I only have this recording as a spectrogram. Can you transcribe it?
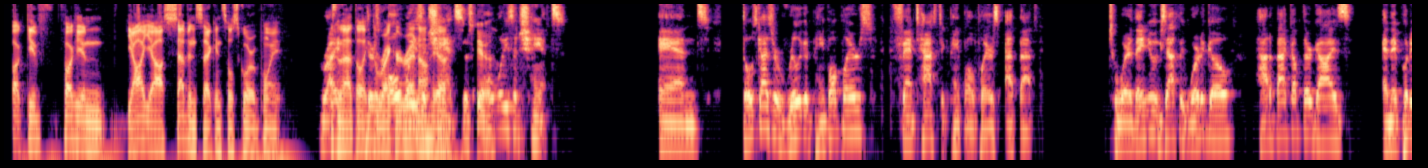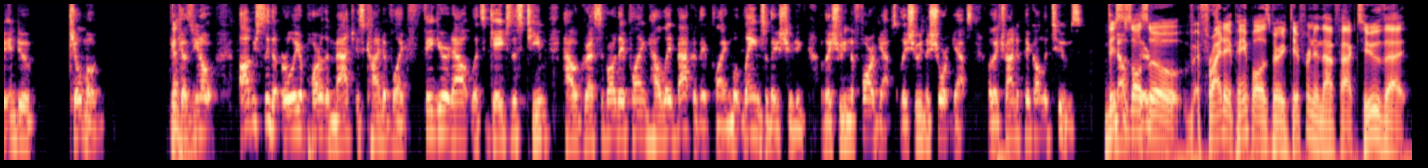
Fuck, give fucking Yaya seven seconds, he'll score a point. right? Isn't that the, like, the There's record right always now? A Yeah. chance. There's Yeah. always a chance. And those guys are really good paintball players, fantastic paintball players at that, to where they knew exactly where to go, how to back up their guys, and they put it into kill mode. Yeah. Because, you know, obviously the earlier part of the match is kind of like figure it out. Let's gauge this team. How aggressive are they playing? How laid back are they playing? What lanes are they shooting? Are they shooting the far gaps? Are they shooting the short gaps? Are they trying to pick on the twos? This know, is also Friday paintball is very different in that fact too that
